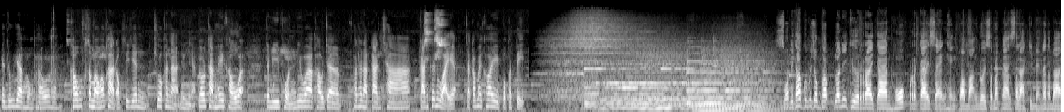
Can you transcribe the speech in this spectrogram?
เป็นทุกอย่างของเขาอะค่ะเขาสมองเขาขาดออกซิเจนชั่วขณะหนึ่งอะก็ทำให้เขาอะจะมีผลที่ว่าเขาจะพัฒนาการช้าการเคลื่อนไหวอะจะก็ไม่ค่อยปกติ สวัสดีครับคุณผู้ชมครับ และนี่คือรายการโฮปประกายแสงแห่งความหวัง โดยสำนักงานสลากกินแบ่งรัฐบาล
